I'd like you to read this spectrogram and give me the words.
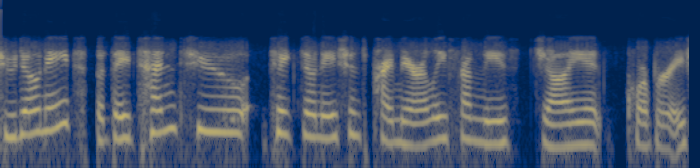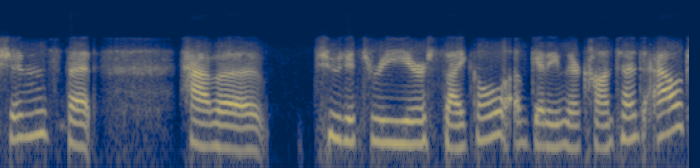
to donate, but they tend to take donations primarily from these giant corporations that have a two to three year cycle of getting their content out.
